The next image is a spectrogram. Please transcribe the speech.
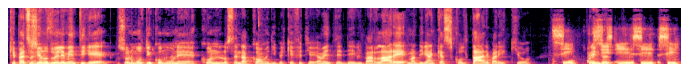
che penso siano due elementi che sono molto in comune con lo stand-up comedy, perché effettivamente devi parlare, ma devi anche ascoltare parecchio. Sì, questo Quindi... sì, sì, sì.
